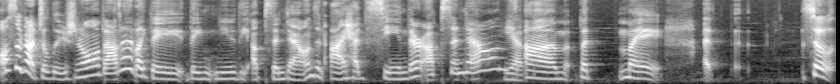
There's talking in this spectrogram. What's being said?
also not delusional about it. Like they they knew the ups and downs, and I had seen their ups and downs. Yep. Um, but my. So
